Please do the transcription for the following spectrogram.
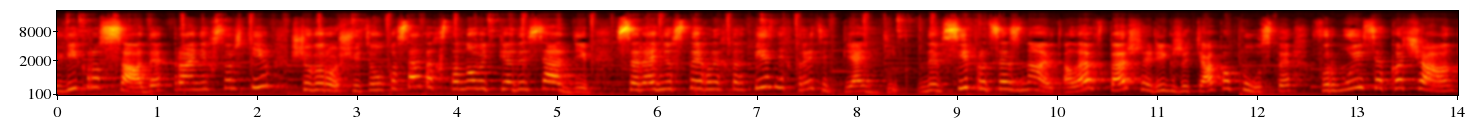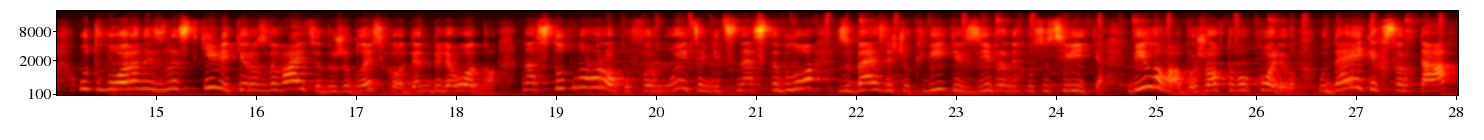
Вік розсади ранніх сортів, що вирощуються у косетах, становить 50 діб, середньостиглих та пізніх 35 діб. Не всі про це знають, але в перший рік життя капусти формується качан, утворений з листків, які розвиваються дуже близько один біля одного. Наступного року формується міцне стебло з безлічу квітів, зібраних у суцвіття білого або жовтого кольору. У деяких сортах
